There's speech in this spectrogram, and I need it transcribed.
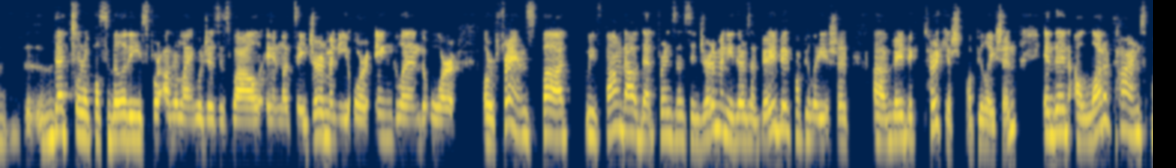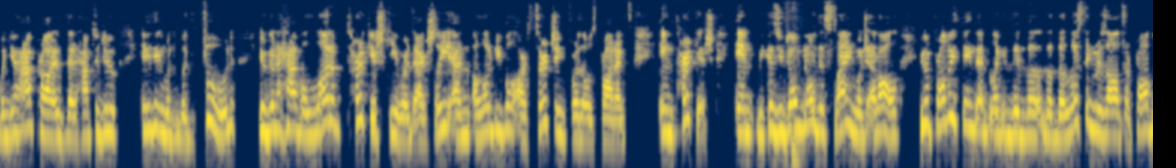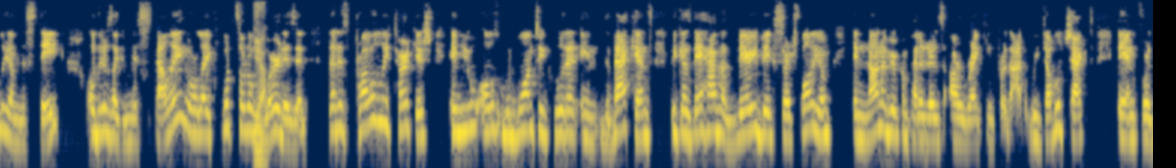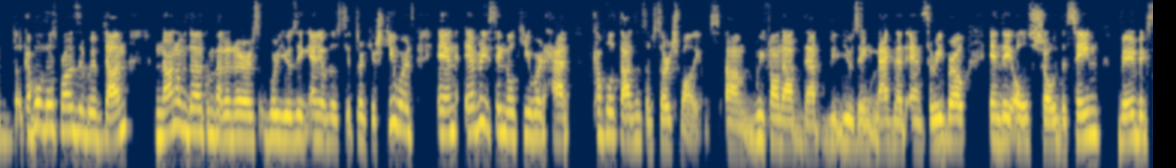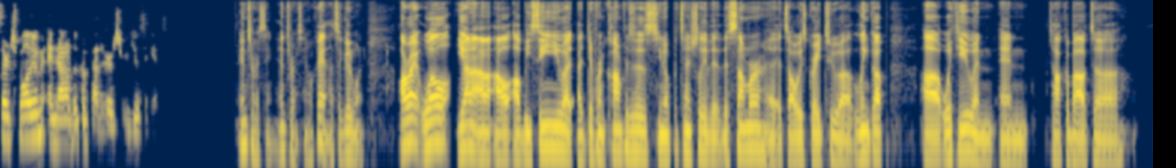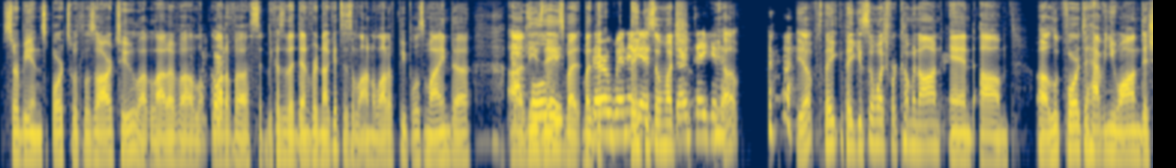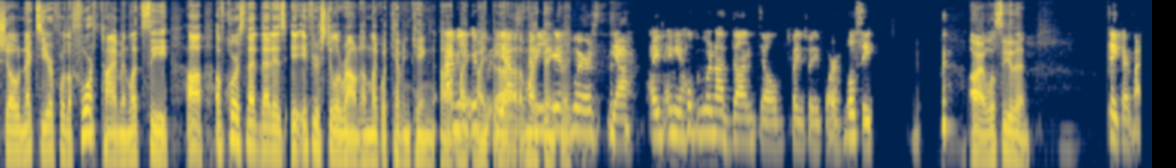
that sort of possibilities for other languages as well in let's say germany or england or or france. But we found out that for instance in germany there's a very big population a very big Turkish population. And then a lot of times when you have products that have to do anything with, with food, you're going to have a lot of Turkish keywords actually, and a lot of people are searching for those products in Turkish. And because you don't know this language at all, you would probably think that like the, the, the listing results are probably a mistake, or there's like misspelling, or like what sort of yeah. word is it? That is probably Turkish, and you also would want to include it in the backends because they have a very big search volume, and none of your competitors are ranking for that. We double checked, and for a couple of those products that we've done, none of the competitors were using any of those t- Turkish keywords, and every single keyword had a couple of thousands of search volumes. Um, we found out that using Magnet and Cerebro, and they all showed the same very big search volume, and none of the competitors were using it. Interesting. Interesting. Okay, that's a good one. All right. Well, Jana, I'll, I'll be seeing you at, at different conferences. You know, potentially the, this summer. Uh, it's always great to uh, link up uh, with you and and talk about uh, Serbian sports with Lazar too. A lot, lot of, uh, of a lot of uh, because of the Denver Nuggets is on a lot of people's mind uh, uh, these days. But but they're th- winning. Thank it. you so much. They're taking yep. it. yep. Thank thank you so much for coming on and um uh, look forward to having you on this show next year for the fourth time, and let's see. Uh, of course, that that is if you're still around, unlike what Kevin King uh, I mean, might if, might, uh, yes, might I mean, think. If right? we're yeah, I, I mean, I hope we're not done till 2024. We'll see. All right, we'll see you then. Take care. Bye.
